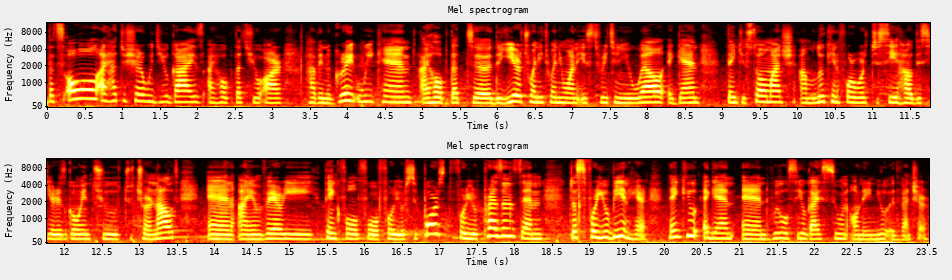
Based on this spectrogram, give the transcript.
that's all i had to share with you guys. I hope that you are having a great weekend. I hope that uh, the year 2021 is treating you well again. Thank you so much. I'm looking forward to see how this year is going to to turn out. And i am very thankful for for your support for your presence and just for you being here. Thank you again and we will see you guys soon on a new adventure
